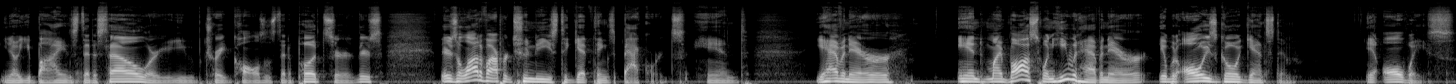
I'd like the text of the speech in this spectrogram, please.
You know, you buy instead of sell, or you trade calls instead of puts, or there's there's a lot of opportunities to get things backwards, and you have an error. And my boss, when he would have an error, it would always go against him. It always.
